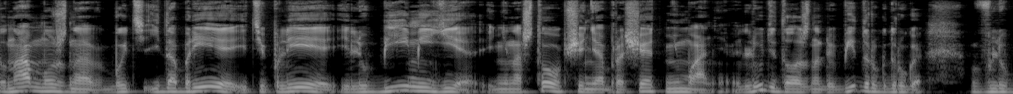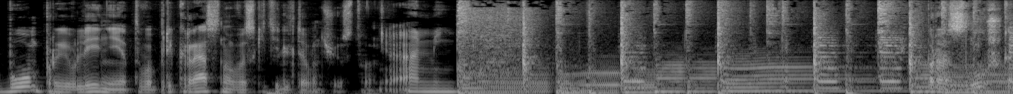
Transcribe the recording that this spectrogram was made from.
то нам нужно быть и добрее, и теплее, и любимее, и ни на что вообще не обращать внимания. Люди должны любить друг друга в любом проявлении этого прекрасного восхитительного чувства. Аминь. Прослушка.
